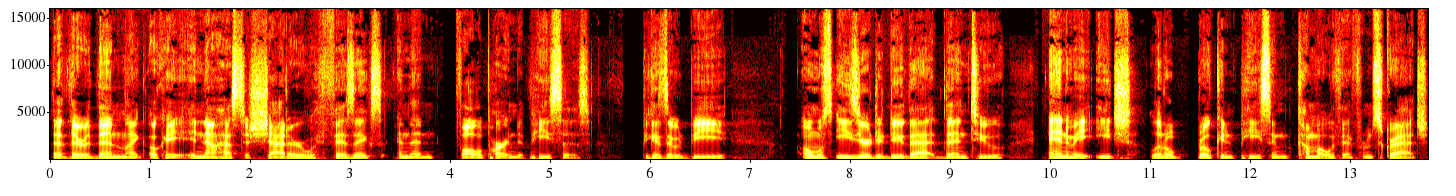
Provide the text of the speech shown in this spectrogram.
that they're then like, okay, it now has to shatter with physics and then fall apart into pieces. Because it would be almost easier to do that than to animate each little broken piece and come up with it from scratch.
